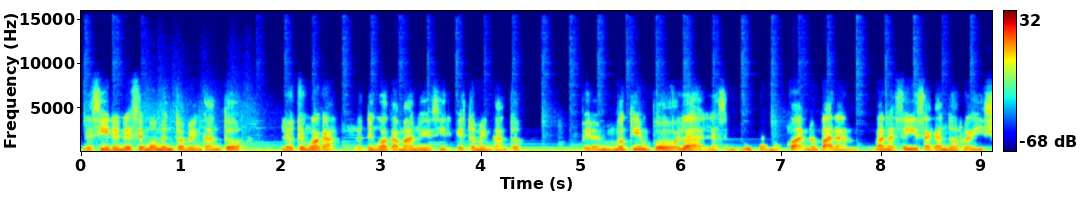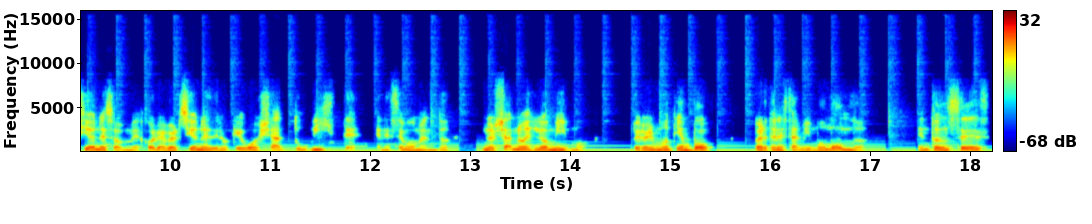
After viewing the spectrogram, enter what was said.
Decir, en ese momento me encantó, lo tengo acá, lo tengo acá a mano y decir, esto me encantó pero al mismo tiempo las empresas no, paran, van a seguir sacando reediciones o mejores versiones de lo que vos ya tuviste en ese momento. No, ya no es lo mismo, pero al mismo tiempo pertenece al mismo mundo. Entonces,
